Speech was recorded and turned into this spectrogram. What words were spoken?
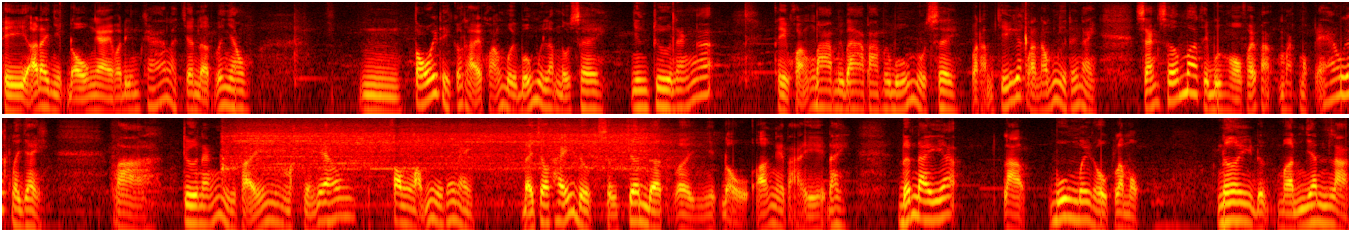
thì ở đây nhiệt độ ngày và đêm khá là chênh lệch với nhau Ừm, tối thì có thể khoảng 14 15 độ C, nhưng trưa nắng á thì khoảng 33 34 độ C và thậm chí rất là nóng như thế này. Sáng sớm á, thì bương Hồ phải mặc, mặc một cái áo rất là dày và trưa nắng thì phải mặc những cái áo phong mỏng như thế này để cho thấy được sự chênh lệch về nhiệt độ ở ngay tại đây. Đến đây á là Buôn Mê Thuột là một nơi được mệnh danh là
